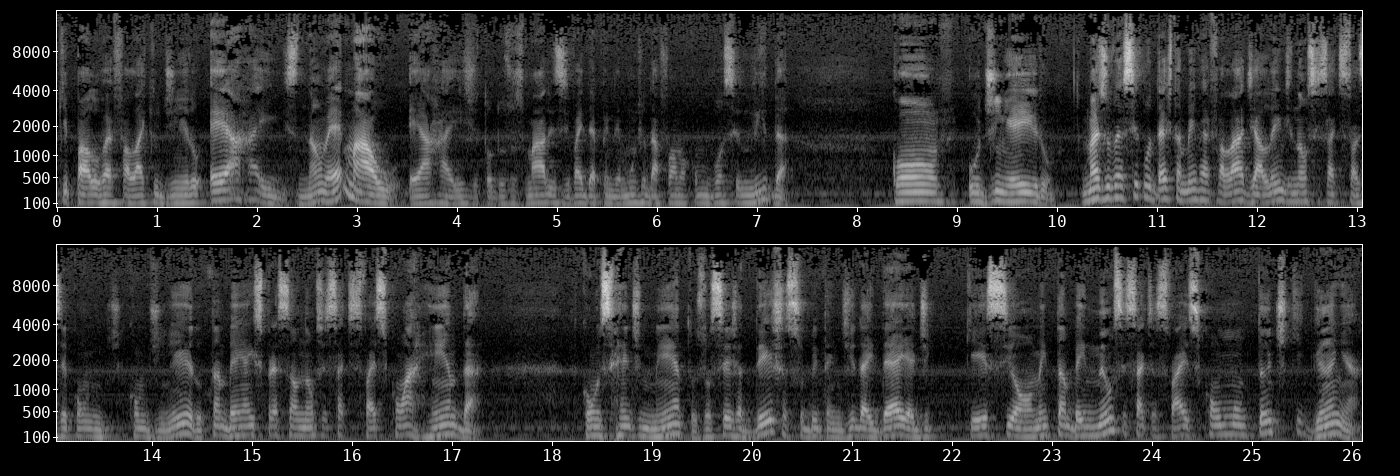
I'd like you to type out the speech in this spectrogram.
que Paulo vai falar que o dinheiro é a raiz, não é mal, é a raiz de todos os males e vai depender muito da forma como você lida com o dinheiro. Mas o versículo 10 também vai falar de além de não se satisfazer com, com dinheiro, também a expressão não se satisfaz com a renda, com os rendimentos, ou seja, deixa subentendida a ideia de que esse homem também não se satisfaz com o montante que ganha.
